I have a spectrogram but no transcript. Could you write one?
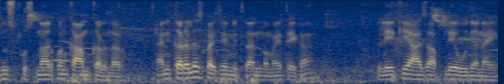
धुसफुसणार पण काम करणार. आणि करायलाच पाहिजे मित्रांनो माहीत आहे का? लेखी आज आपले उद्या नाही.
